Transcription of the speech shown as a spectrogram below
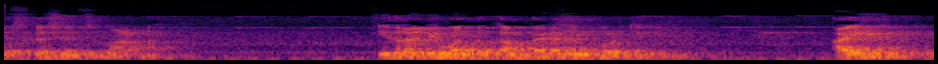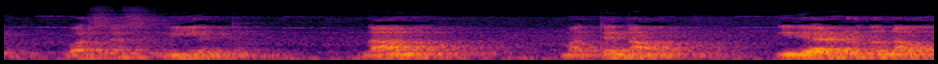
ಡಿಸ್ಕಷನ್ಸ್ ಮಾಡೋಣ. ಇದರಲ್ಲಿ ಒಂದು ಕಂಪ್ಯಾರಿಸನ್ ಕೊಡ್ತೀನಿ. ಐ ವರ್ಸಸ್ ವಿ ಅಂತ. ನಾನು ಮತ್ತು ನಾವು. ಇದೆರಡರದ್ದು ನಾವು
